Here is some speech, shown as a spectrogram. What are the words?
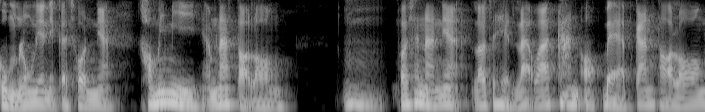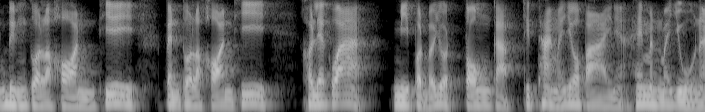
กลุ่มโรงเรียนเอกชนเนี่ยเขาไม่มีอำนาจต่อรองอืมเพราะฉะนั้นเนี่ยเราจะเห็นแหละว่าการออกแบบการต่อรองดึงตัวละครที่เป็นตัวละครที่เขาเรียกว่ามีผลประโยชน์ตรงกับทิศทางนโยบายเนี่ยให้มันมาอยู่ใน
